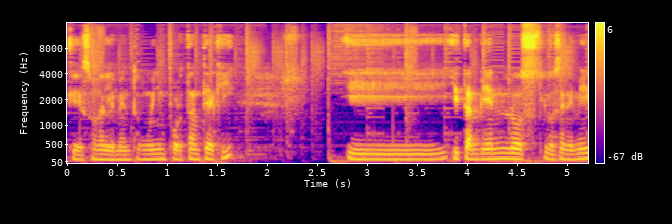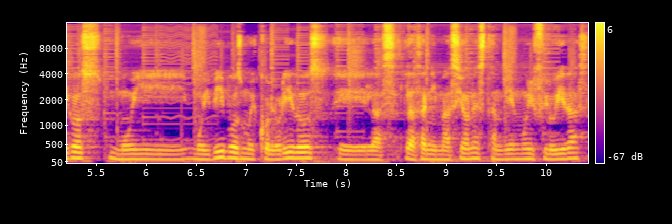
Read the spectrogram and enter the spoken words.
que es un elemento muy importante aquí. Y, también los, los, enemigos muy, muy vivos, muy coloridos, eh, las, las, animaciones también muy fluidas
